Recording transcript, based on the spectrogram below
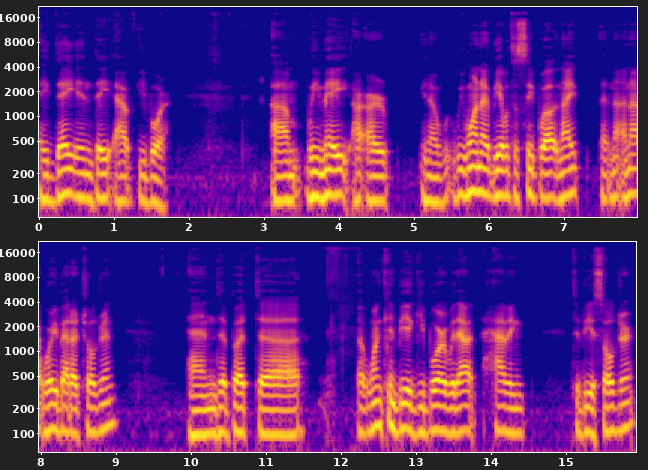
a day in day out gibor. Um, we may our you know, we want to be able to sleep well at night and not worry about our children. And uh, but uh, uh, one can be a gibor without having to be a soldier.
